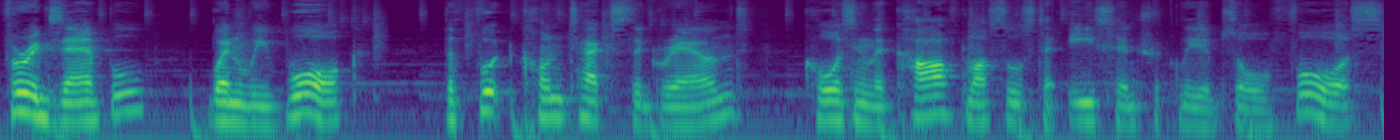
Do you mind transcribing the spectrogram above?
For example, when we walk, the foot contacts the ground, causing the calf muscles to eccentrically absorb force,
